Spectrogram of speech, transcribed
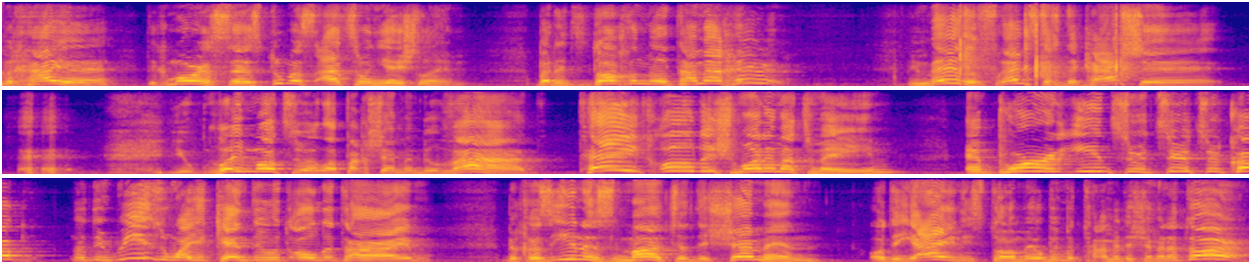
b'chaya. The Gemara says, tumas atzon yesh lahem. But it's dochon miltam acherim. Mimele fragst dich de. You loy motzu ela pachshemen bilvad. Take all the shmonim atmeim and pour it into a tzir cotton. Now the reason why you can't do it all the time, because in as much of the shemen or the yain is tome, it will be matame the shemen ator.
